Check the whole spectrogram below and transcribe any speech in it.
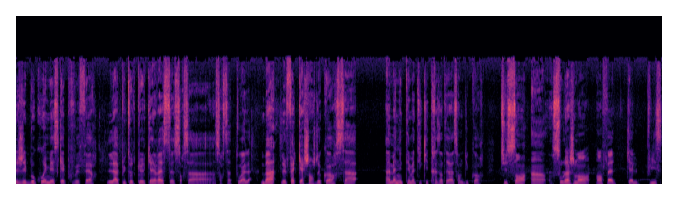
J'ai beaucoup aimé ce qu'elle pouvait faire là plutôt que qu'elle reste sur sa sur sa toile. Bah, le fait qu'elle change de corps, ça amène une thématique qui est très intéressante du corps tu sens un soulagement en fait qu'elle puisse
